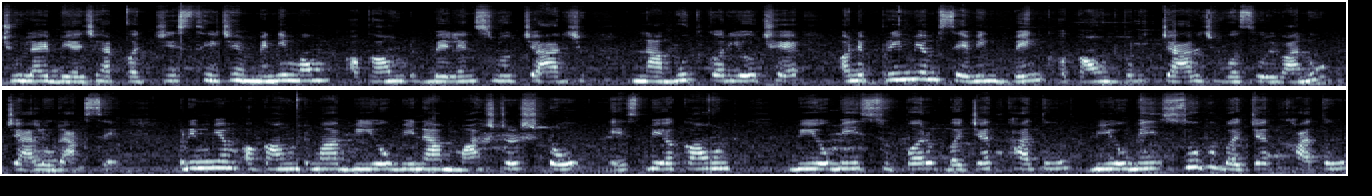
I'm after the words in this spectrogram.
જુલાઈ બે હજાર પચીસથી જે મિનિમમ અકાઉન્ટ બેલેન્સનો ચાર્જ નાબૂદ કર્યો છે અને પ્રીમિયમ સેવિંગ બેંક અકાઉન્ટ પર ચાર્જ વસૂલવાનું ચાલુ રાખશે. પ્રીમિયમ અકાઉન્ટમાં બીઓબીના master stock SB account BOB super બચત ખાતું બીઓબી શુભ બચત ખાતું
